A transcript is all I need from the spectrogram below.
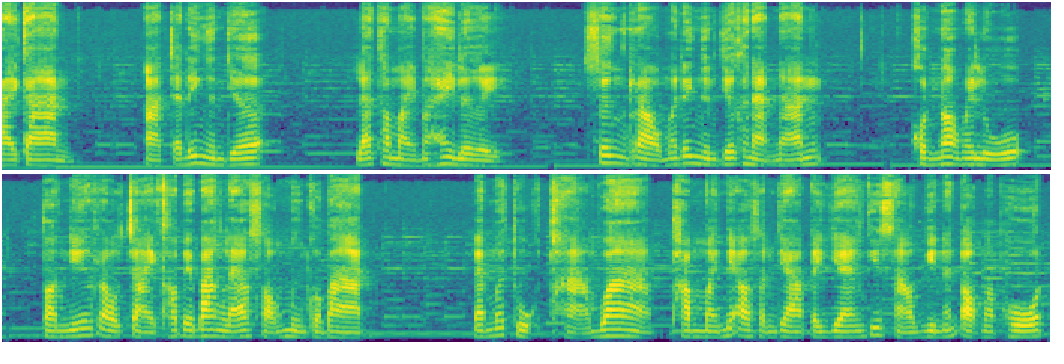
รายการ อาจจะได้เงินเยอะ และทำไมไม่ให้เลย ซึ่งเราไม่ได้เงินเยอะขนาดนั้น คนนอกไม่รู้ ตอนนี้เราจ่ายเขาไปบ้างแล้ว 20,000 กว่าบาท และเมื่อถูกถามว่าทำไมไม่เอาสัญญาไปแย้งที่สาววินนั้นออกมาโพสต์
